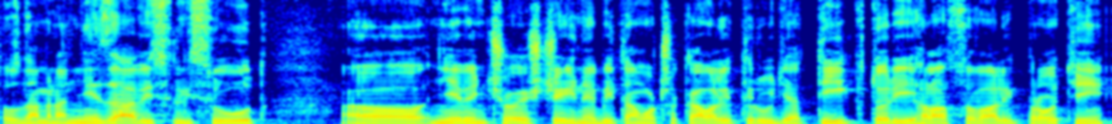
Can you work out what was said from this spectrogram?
To znamená nezávislý súd. Neviem, čo ešte iné by tam očakávali tí ľudia. Tí, ktorí hlasovali proti,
